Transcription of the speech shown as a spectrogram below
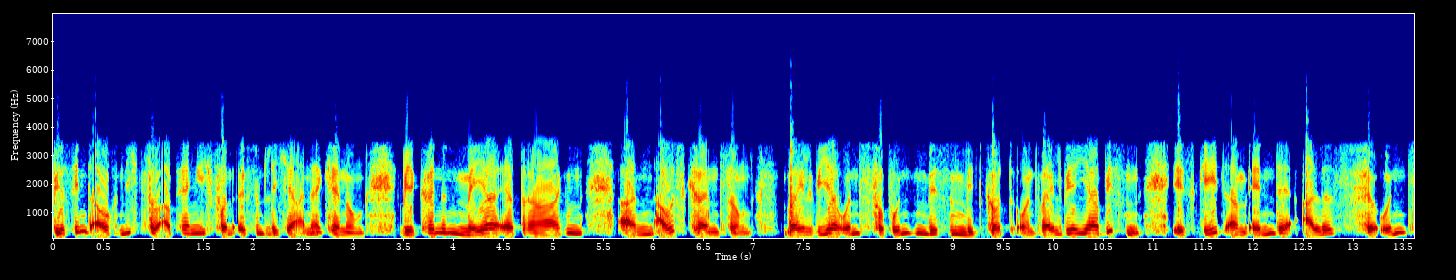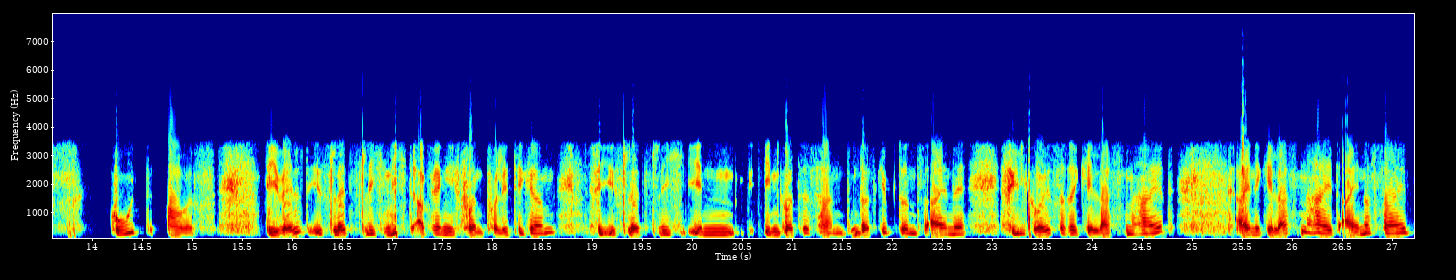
Wir sind auch nicht so abhängig von öffentlicher Anerkennung. Wir können mehr ertragen an Ausgrenzung, weil wir uns verbunden wissen mit Gott und weil wir ja wissen, es geht am Ende alles für uns gut aus. Die Welt ist letztlich nicht abhängig von Politikern, sie ist letztlich in, in Gottes Hand. Und das gibt uns eine viel größere Gelassenheit, eine Gelassenheit einerseits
